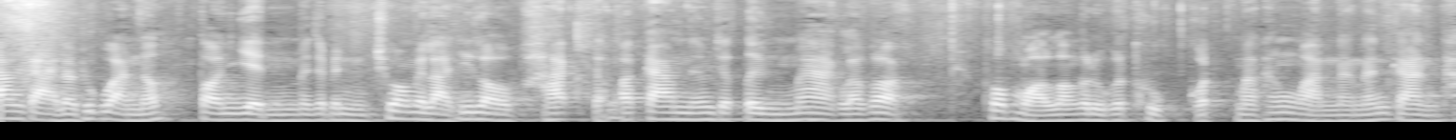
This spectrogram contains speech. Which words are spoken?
ร่างกายเราทุกวันเนาะตอนเย็นมันจะเป็นช่วงเวลาที่เราพัก แต่ว่ากล้ามเนื้อมันจะตึงมาก แล้วก็พวกหมอนรองกระดูกก็ถูกกดมาทั้งวัน ดังนั้นการท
